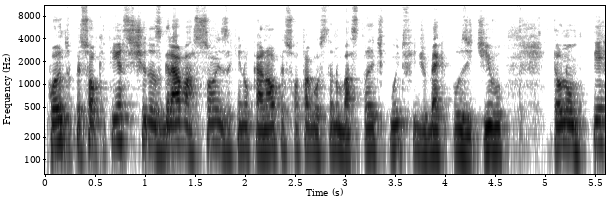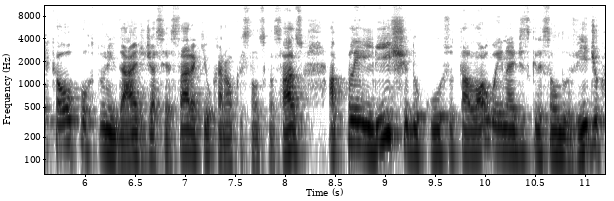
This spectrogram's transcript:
quanto o pessoal que tem assistido as gravações aqui no canal, o pessoal está gostando bastante, muito feedback positivo. Então não perca a oportunidade de acessar aqui o canal Cristãos Descansados. A playlist do curso está logo aí na descrição do vídeo.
